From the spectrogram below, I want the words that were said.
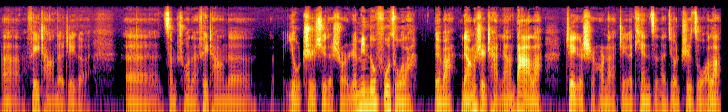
啊，非常的这个，呃，怎么说呢？非常的有秩序的时候，人民都富足了，对吧？粮食产量大了，这个时候呢，这个天子呢就知足了。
